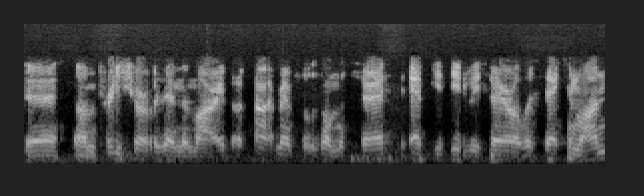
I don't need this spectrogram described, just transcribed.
first. I'm pretty sure it was Emma Murray, but I can't remember if it was on the first ep you did with her or the second one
